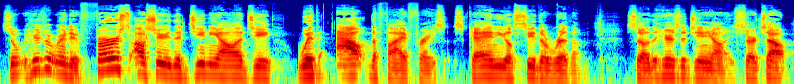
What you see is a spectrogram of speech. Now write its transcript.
So here's what we're going to do. First, I'll show you the genealogy without the five phrases. Okay, and you'll see the rhythm. So here's the genealogy. Starts out.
